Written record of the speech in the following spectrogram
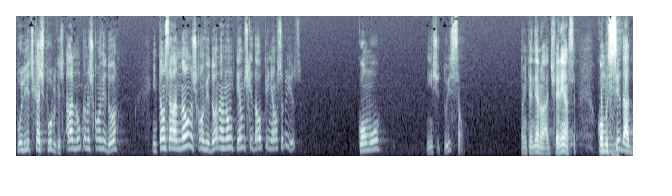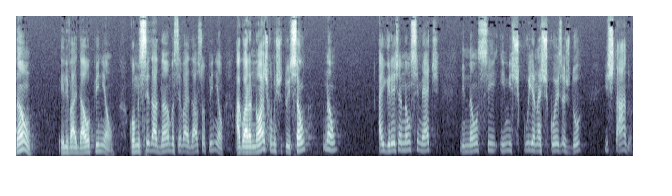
políticas públicas. Ela nunca nos convidou. Então, se ela não nos convidou, nós não temos que dar opinião sobre isso. Como instituição. Estão entendendo a diferença? Como cidadão, ele vai dar opinião. Como cidadão, você vai dar a sua opinião. Agora, nós, como instituição, não. A igreja não se mete e não se imiscuia nas coisas do Estado.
